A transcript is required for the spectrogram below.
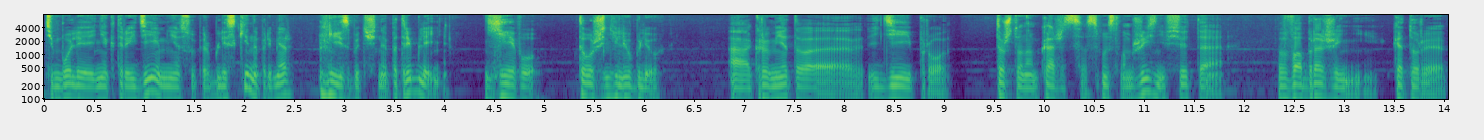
тем более некоторые идеи мне супер близки, например, избыточное потребление. Я его тоже не люблю. А кроме этого, идеи про то, что нам кажется смыслом жизни, все это в воображении, которое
